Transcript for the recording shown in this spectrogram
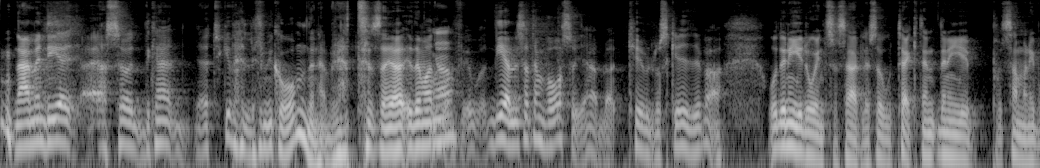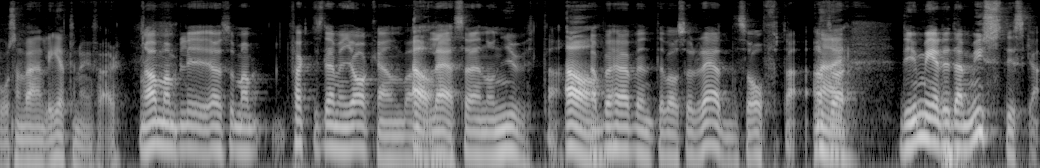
nej men det, alltså, det kan, jag tycker väldigt mycket om den här berättelsen. Jag, den var, Ja. Delvis att den var så jävla kul att skriva. Och den är ju då inte så särdeles otäck. Den, den är ju på samma nivå som vänligheten ungefär. Ja, man blir, alltså man, faktiskt även jag kan bara Ja. läsa den och njuta. Ja. Jag behöver inte vara så rädd så ofta. Alltså, Nej. Det är ju mer det där mystiska.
